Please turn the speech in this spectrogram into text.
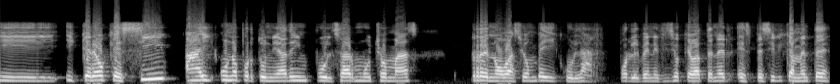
y, creo que sí hay una oportunidad de impulsar mucho más renovación vehicular por el beneficio que va a tener específicamente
